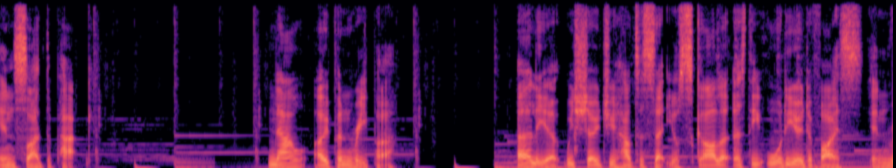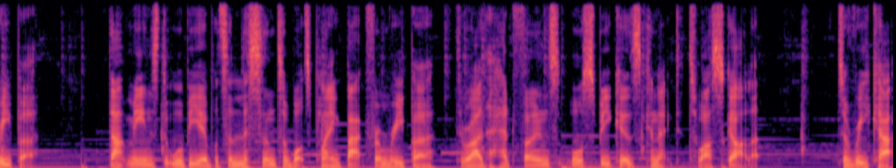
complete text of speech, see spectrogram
inside the pack. Now open Reaper. Earlier, we showed you how to set your Scarlett as the audio device in Reaper. That means that we'll be able to listen to what's playing back from Reaper through either headphones or speakers connected to our Scarlett. To recap,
